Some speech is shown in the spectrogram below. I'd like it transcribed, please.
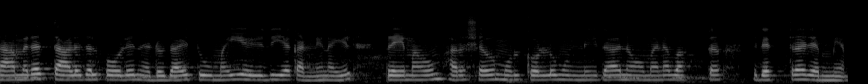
താമരത്താളുകൾ പോലെ നെടുതായി തൂമൈ എഴുതിയ കണ്ണിണയിൽ പ്രേമവും ഹർഷവും ഉൾക്കൊള്ളും ഉണ്ണീത നോമന വക്ത. വിദഗ്ധ രമ്യം.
